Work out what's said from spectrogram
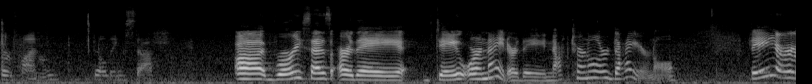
for fun building stuff. Uh, Rory says, are they day or night? Are they nocturnal or diurnal? They are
